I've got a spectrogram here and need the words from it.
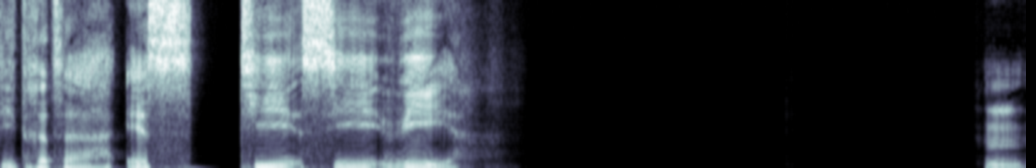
Die dritte ist TCV. Hm.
